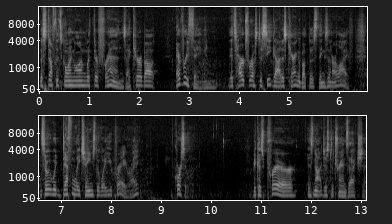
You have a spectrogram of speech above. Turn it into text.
the stuff that's going on with their friends. I care about everything. And it's hard for us to see God as caring about those things in our life. And so it would definitely change the way you pray, right? Of course it would. Because prayer is not just a transaction,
